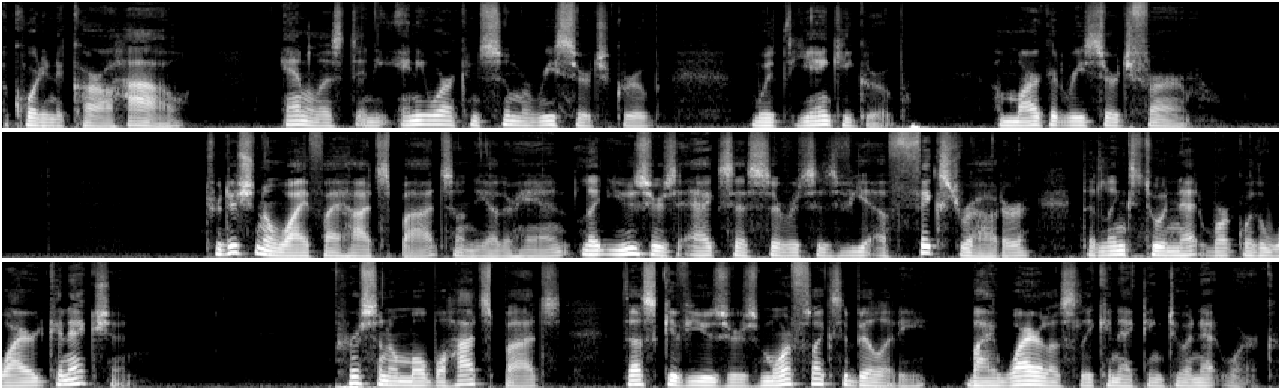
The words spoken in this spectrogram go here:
according to Carl Howe, analyst in the Anywhere Consumer Research Group with Yankee Group, a market research firm. Traditional Wi Fi hotspots, on the other hand, let users access services via a fixed router that links to a network with a wired connection. Personal mobile hotspots thus give users more flexibility by wirelessly connecting to a network.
